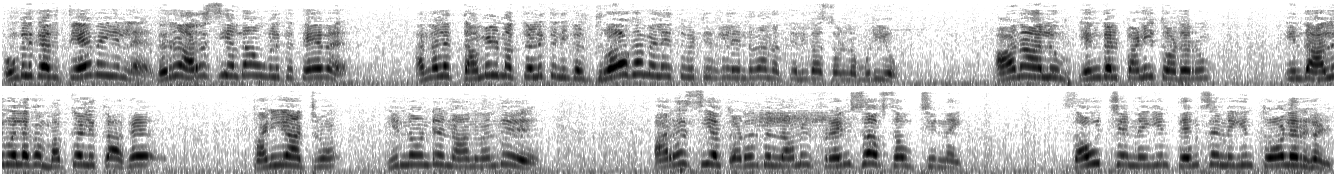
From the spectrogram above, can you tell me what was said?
உங்களுக்கு அது தேவையில்லை. வெறும் அரசியல் தான் உங்களுக்கு தேவை. அதனால தமிழ் மக்களுக்கு நீங்கள் துரோகம் இழைத்து விட்டீர்கள் என்றுதான் நான் தெளிவா சொல்ல முடியும். ஆனாலும் எங்கள் பணி தொடரும். இந்த அலுவலகம் மக்களுக்காக பணியாற்றும். இன்னொன்று நான் வந்து அரசியல் தொடர்பு இல்லாமல் friends of south Chennai south சென்னையின் தென் சென்னையின் தோழர்கள்.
